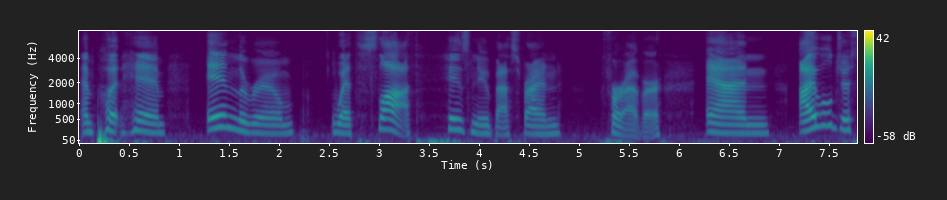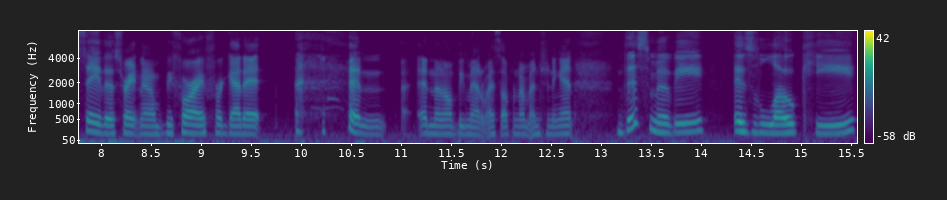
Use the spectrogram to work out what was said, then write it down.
and put him in the room with Sloth, his new best friend, forever. And I will just say this right now before I forget it, and and then I'll be mad at myself for not mentioning it. This movie is low key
